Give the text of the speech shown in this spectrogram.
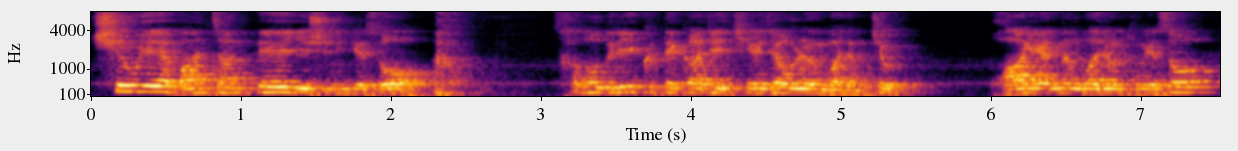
최후의 만찬 때 예수님께서 사도들이 그때까지 제자 훈련 과정, 즉 과외하는 과정을 통해서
